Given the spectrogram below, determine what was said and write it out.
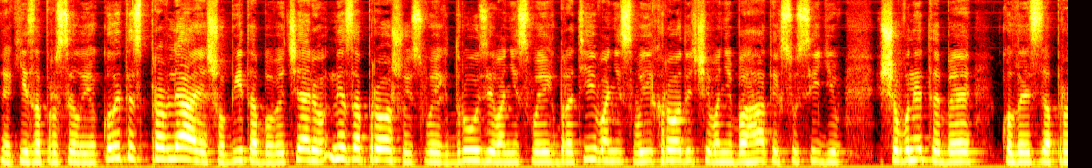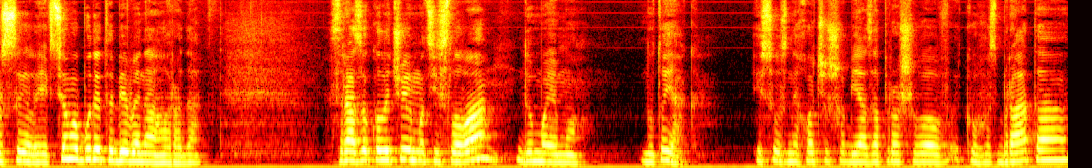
які запросили його, коли ти справляєш обід або вечерю, не запрошуй своїх друзів, ані своїх братів, ані своїх родичів, ані багатих сусідів, щоб вони тебе колись запросили. І в цьому буде тобі винагорода. Зразу, коли чуємо ці слова, думаємо, ну то як? Ісус не хоче, щоб я запрошував якогось брата,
